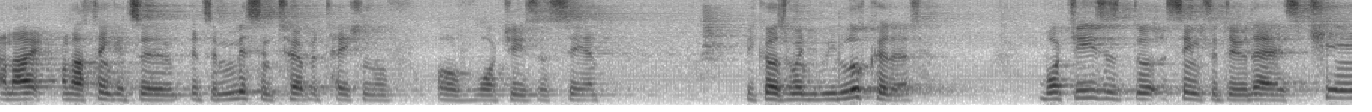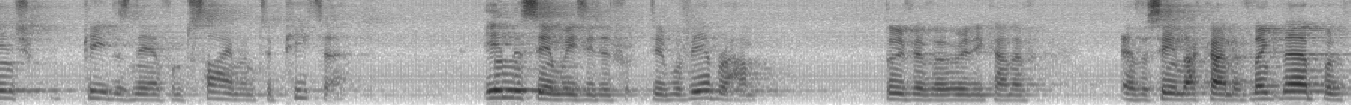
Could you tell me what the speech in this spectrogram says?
and I, and I think it's a, it's a misinterpretation of, of what Jesus is saying. Because when we look at it, what Jesus do, seems to do there is change Peter's name from Simon to Peter in the same way as he did, did with Abraham. Don't know if you've ever really kind of ever seen that kind of link there, but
